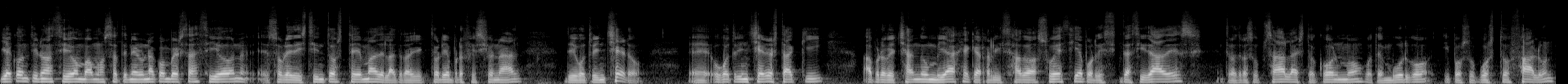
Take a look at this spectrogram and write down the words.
y a continuación vamos a tener una conversación sobre distintos temas de la trayectoria profesional de Hugo Trinchero. Eh, Hugo Trinchero está aquí aprovechando un viaje que ha realizado a Suecia por distintas ciudades, entre otras Uppsala, Estocolmo, Gotemburgo y por supuesto Falun,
